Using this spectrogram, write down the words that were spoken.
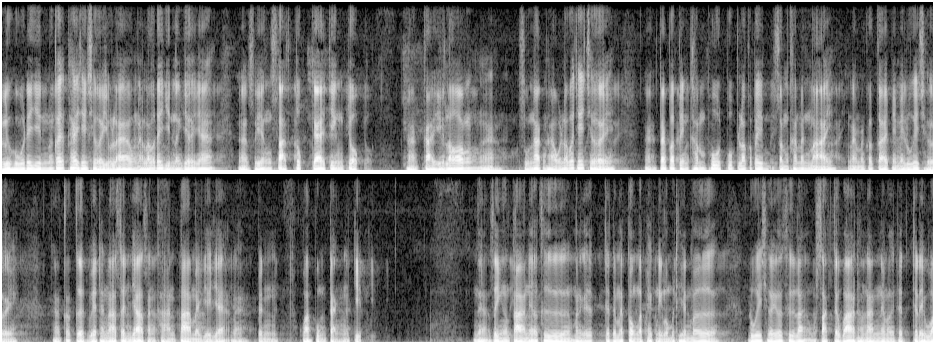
หรือหูได้ยินมันก็แค่เฉยๆอยู่แล้วนะเราก็ได้ยินตั้งเยอะแยะเสียงสัตว์ตุ๊กแกจิ้งจกไก่ร้องสุนัขเห่าเราก็เฉยๆแต่พอเป็นคำพูดปุ๊บเราก็ไปสำคัญมันหมายนะมันก็กลายเป็นไม่รู้เฉย นะก็เกิดเวทนาสัญญาสังขารตามมาเยอะแยะนะเป็นความปรุงแต่งจิตเนี่ยสิ่งต่างๆเนี่ยคือมันก็จะได้มาตรงกับเทคนิคหลวงพ่อเทียนเมื่อรู้เฉยก็คือละสักแต่ว่าเท่านั้นเนี่ยมันจะจะได้ไว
